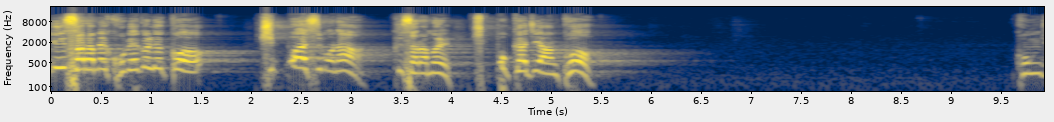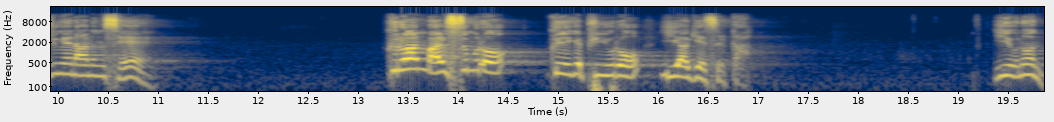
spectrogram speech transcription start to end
이 사람의 고백을 듣고 기뻐하시거나 그 사람을 축복하지 않고 공중에 나는 새. 그러한 말씀으로 그에게 비유로 이야기했을까? 이유는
